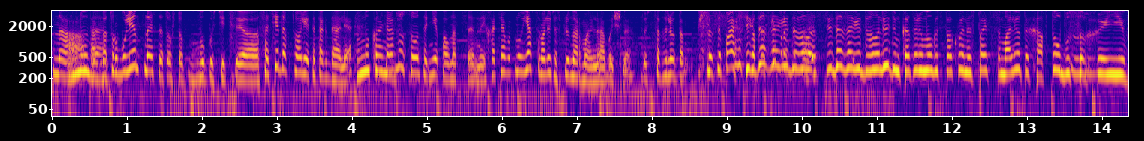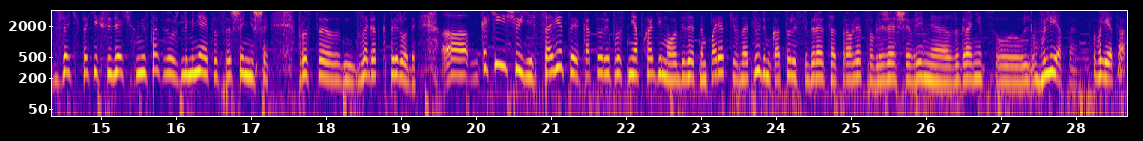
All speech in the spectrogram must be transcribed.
на, ну, там, да. на турбулентность, на то, чтобы выпустить э, соседа в туалет и так далее. Ну, конечно. все равно сон это неполноценный. Хотя вот, ну, я в самолете сплю нормально обычно. То есть со взлетом засыпаю. Всегда завидовала, всегда завидовала людям, которые могут спокойно спать в самолетах, автобусах mm-hmm. и всяких таких сидячих местах, потому что для меня это совершеннейшая просто загадка природы. А, какие еще есть советы, которые просто необходимо в обязательном порядке знать людям, которые собираются отправляться в ближайшее время за границу в лето? В лето.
